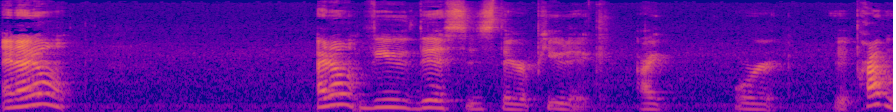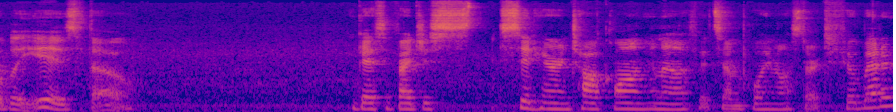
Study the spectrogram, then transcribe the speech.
And I don't I don't view this as therapeutic. I or it probably is though. I guess if I just sit here and talk long enough at some point I'll start to feel better.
